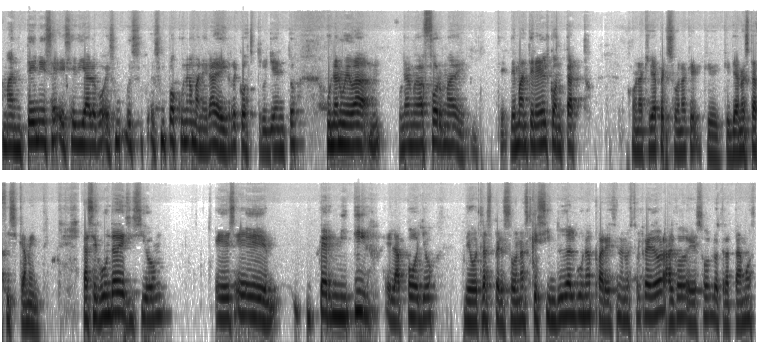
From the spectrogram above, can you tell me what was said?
mantén ese, ese diálogo, es un, es, un, poco una manera de ir reconstruyendo una nueva, una nueva forma de, de, mantener el contacto con aquella persona que, que, ya no está físicamente. La segunda decisión es eh, permitir el apoyo de otras personas que sin duda alguna aparecen a nuestro alrededor. Algo de eso lo tratamos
